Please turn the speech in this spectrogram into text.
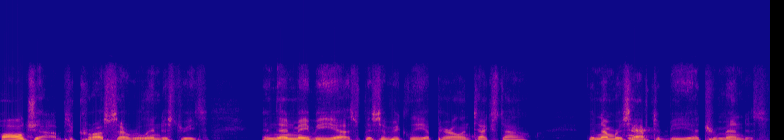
all jobs across several industries, and then maybe uh, specifically apparel and textile. The numbers sure. have to be uh, tremendous.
